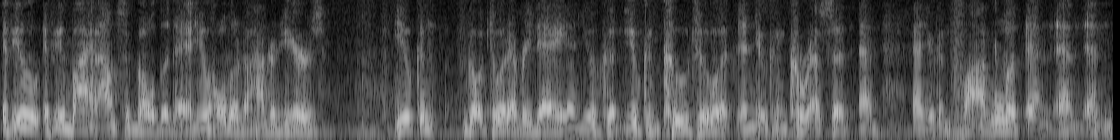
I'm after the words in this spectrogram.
If you if you buy an ounce of gold today and you hold it hundred years, you can go to it every day and you can you can coo to it and you can caress it and and you can fondle it and and and.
